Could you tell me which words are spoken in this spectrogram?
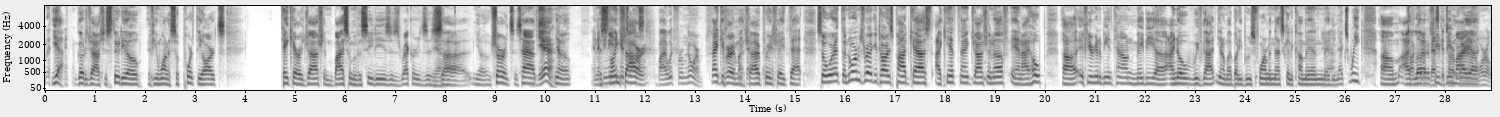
yeah, go to Josh's studio if you want to support the arts. Take care of Josh and buy some of his CDs, his records, his Yeah. uh, you know shirts, his hats. Yeah. you know. And if The you need a guitar, buy it from Norm. Thank you very much. I appreciate that. So we're at the Norm's Rare Guitars podcast. I can't thank Josh enough, and I hope uh, if you're going to be in town, maybe uh, I know we've got you know my buddy Bruce Forman that's going to come in maybe Yeah. next week. Um, I'd Talk love it if you'd be my uh,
